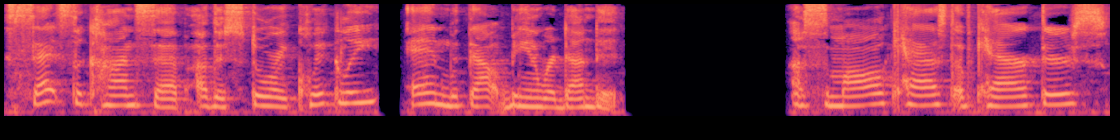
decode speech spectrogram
sets the concept of the story quickly and without being redundant. A small cast of characters.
